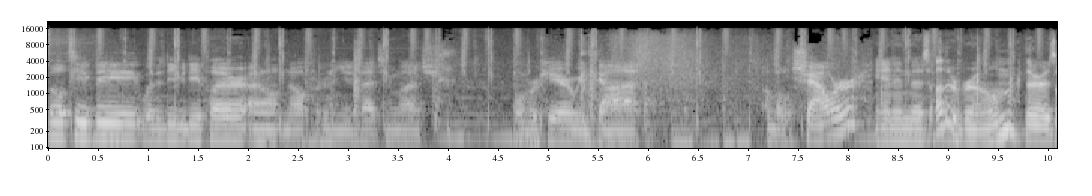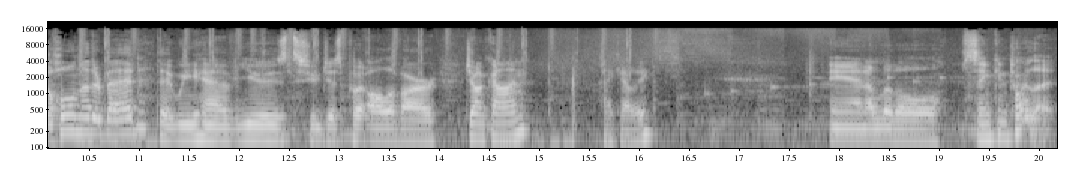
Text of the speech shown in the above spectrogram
Little TV with a DVD player. I don't know if we're gonna use that too much. Over here we've got a little shower. And in this other room, there is a whole nother bed that we have used to just put all of our junk on. Hi, Kelly. And a little sink and toilet.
